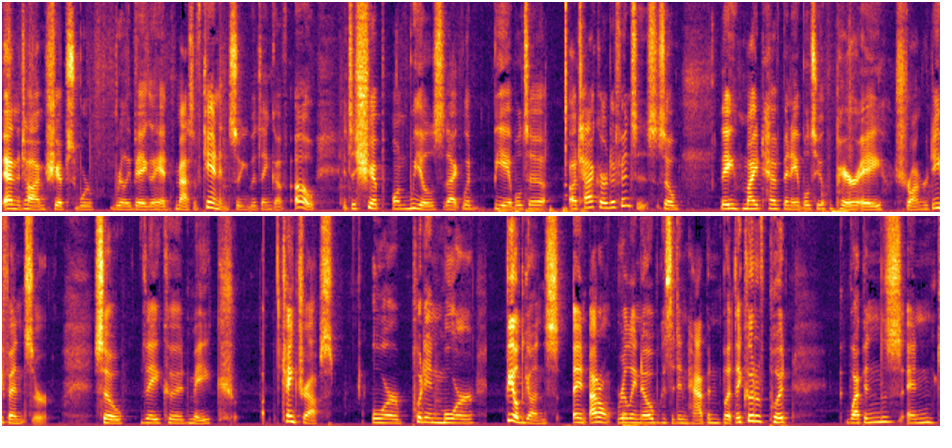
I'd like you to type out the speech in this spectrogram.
at the time ships were really big. They had massive cannons. So you would think of oh it's a ship on wheels that would be able to attack our defenses. So they might have been able to prepare a stronger defense or so they could make tank traps or put in more field guns. And i don't really know because it didn't happen but they could have put weapons and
